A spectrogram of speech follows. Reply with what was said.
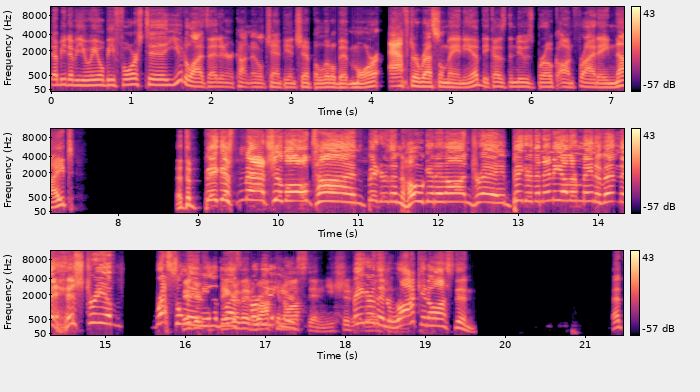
WWE will be forced to utilize that Intercontinental Championship a little bit more after WrestleMania because the news broke on Friday night that the biggest match of all time, bigger than Hogan and Andre, bigger than any other main event in the history of WrestleMania, bigger, bigger than Rock and Austin. You should bigger than Rock and Austin. That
